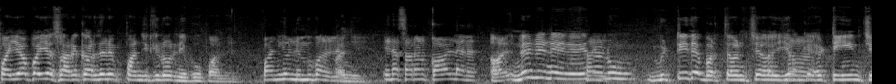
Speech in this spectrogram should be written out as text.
ਪਈਆ ਪਈਆ ਸਾਰੇ ਕਰਦੇ ਨੇ 5 ਕਿਲੋ ਨਿੰਬੂ ਪਾਉਂਦੇ ਨੇ। 5 ਕਿਲੋ ਨਿੰਬੂ ਪਾਣੇ ਨੇ? ਹਾਂਜੀ। ਇਹਨਾਂ ਸਾਰਿਆਂ ਨੂੰ ਕਾੜ ਲੈਣਾ? ਨਹੀਂ ਨਹੀਂ ਨਹੀਂ ਇਹਨਾਂ। ਨੂੰ ਮਿੱਟੀ ਦੇ ਬਰਤਨ ਚ ਜਾਂ ਕਿ ਟੀਨ ਚ।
